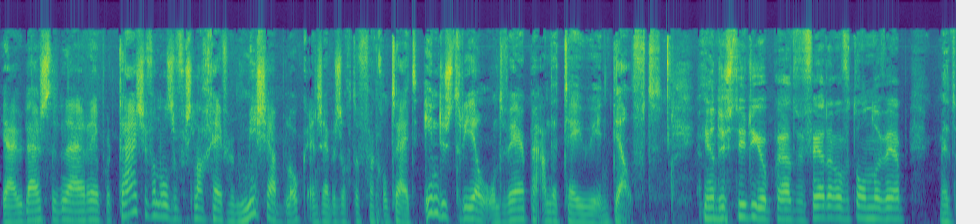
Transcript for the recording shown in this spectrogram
Ja, u luisterde naar een reportage van onze verslaggever Misha Blok... en zij bezocht de faculteit Industrieel Ontwerpen aan de TU in Delft. Hier in de studio praten we verder over het onderwerp met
